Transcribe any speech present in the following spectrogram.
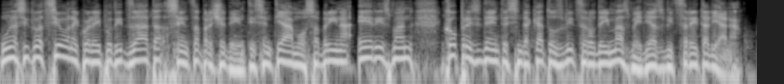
Una situazione, quella ipotizzata, senza precedenti. Sentiamo Sabrina Erisman, co-presidente sindacato svizzero dei mass media svizzera italiana.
